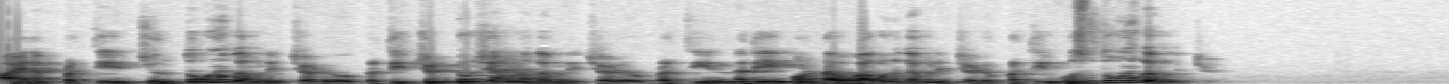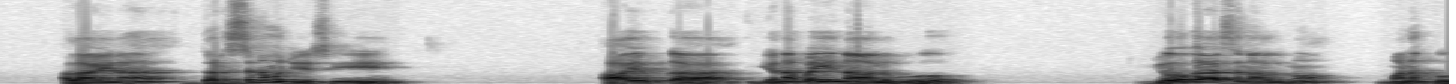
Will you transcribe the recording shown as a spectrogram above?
ఆయన ప్రతి జంతువును గమనించాడు ప్రతి చెట్టు చేమను గమనించాడు ప్రతి నది కొండ వాగును గమనించాడు ప్రతి వస్తువును గమనించాడు. అలా ఆయన దర్శనము చేసి ఆ యొక్క ఎనభై నాలుగు యోగాసనాలను మనకు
